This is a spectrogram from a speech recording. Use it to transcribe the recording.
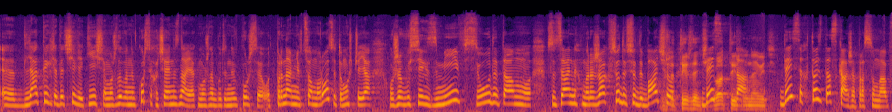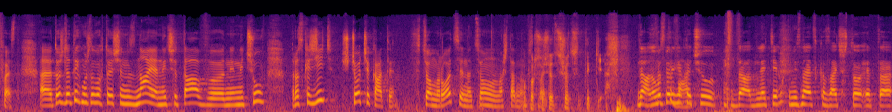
Е, Для тих глядачів, які ще можливо не в курсі, хоча я не знаю, як можна бути не в курсі, от принаймні в цьому році, тому що я вже в усіх змі, всюди там в соціальних мережах, всюди, всюди бачу. Вже тиждень чи два тижні навіть. Десь хтось да скаже про Суми Апфест. Е, Тож для тих, можливо, хто ще не знає, не читав, е, не, не чув, розкажіть, що чекати в цьому році на цьому масштабному По-перше, фестивалі. що, що це таке? Да, ну, во-первых, я Фестиваль. хочу, да, для тех, кто не знает, сказать, что это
